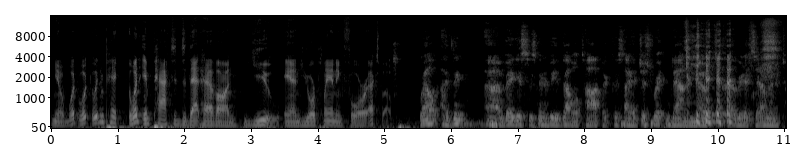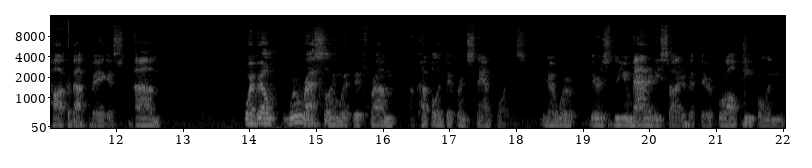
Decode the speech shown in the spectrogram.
you know what what what impact what impact did that have on you and your planning for Expo? Well, I think uh, Vegas is going to be a double topic because I had just written down a note to Kirby that said I'm going to talk about Vegas. Um, boy, Bill, we're wrestling with it from a couple of different standpoints. You know, we're there's the humanity side of it. There, we're all people, and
